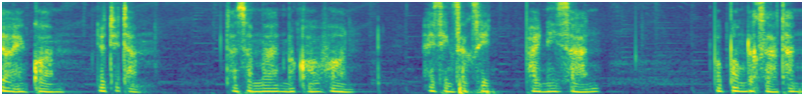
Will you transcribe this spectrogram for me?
เจ้าแห่งความยุติธรรม ท่านสามารถมาขอพรให้สิ่งศักดิ์สิทธิ์ภายในศาลปกป้องรักษาท่าน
